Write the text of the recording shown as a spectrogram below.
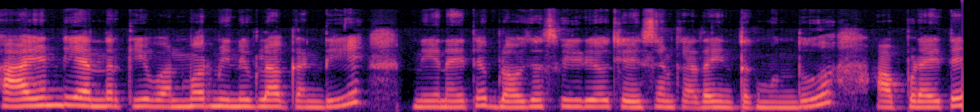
హాయ్ అండి అందరికీ. వన్ మోర్ మినీ బ్లాగ్ అండి. నేనైతే బ్లౌజెస్ వీడియో చేశాను కదా ఇంతకుముందు అప్పుడైతే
